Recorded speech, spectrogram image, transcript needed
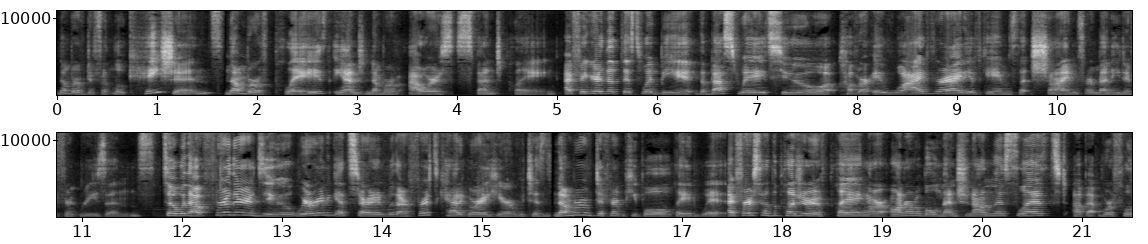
number of different locations, number of plays, and number of hours spent playing. I figured that this would be the best way to cover a wide variety of games that shine for many different reasons. So without further ado, we're going to get started with our first category here, which is number of different people played with. I first had the pleasure of playing our honorable mention on this list up at Würfel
